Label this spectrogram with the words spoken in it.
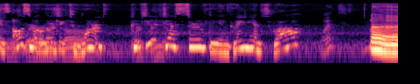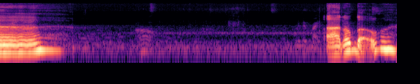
is also Where is, allergic to um, warmth. Could you Liam? just serve the ingredients raw? What? Uh, Oh. Where did my- I don't know.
